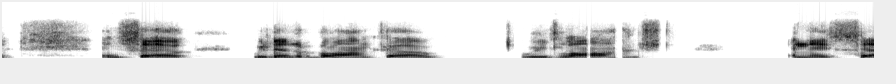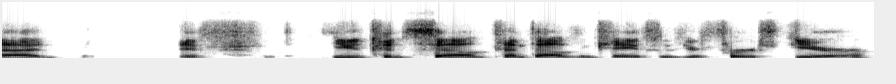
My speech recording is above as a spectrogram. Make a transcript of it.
and so we did a Blanco. We launched. And they said, if you could sell 10,000 cases your first year,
